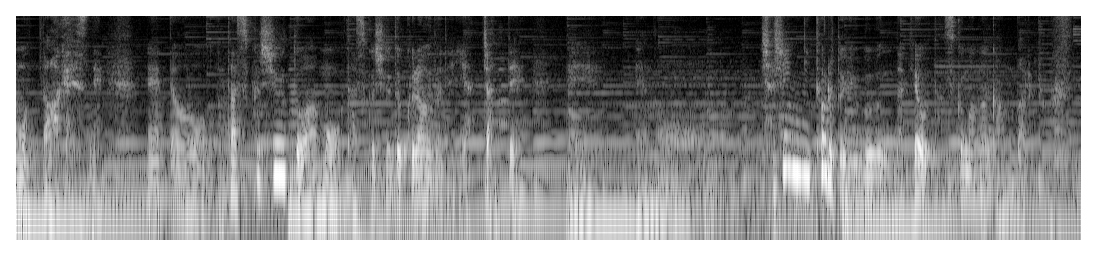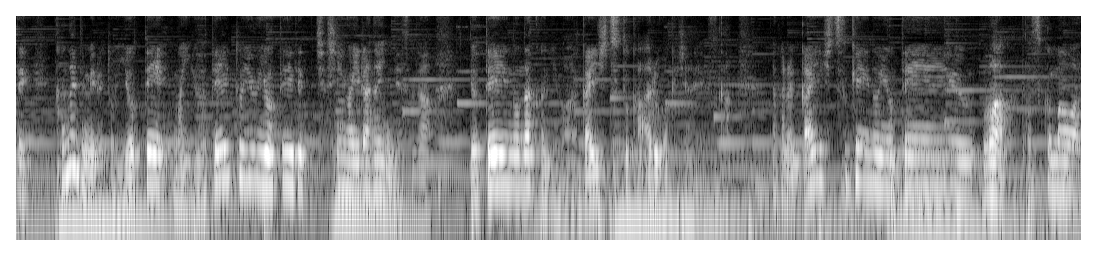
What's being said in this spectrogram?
思ったわけですね。えっ、ー、とタスクシュートはもうタスクシュートクラウドでやっちゃって、えー、あの写真に撮るという部分だけをタスクマが頑張ると。で考えてみると予定、まあ、予定という予定で写真はいらないんですが予定の中には外出とかあるわけじゃないですか。だから外出系の予定はタスクマは、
